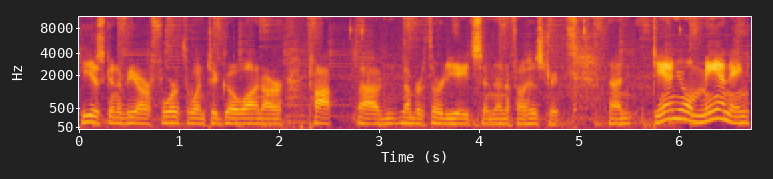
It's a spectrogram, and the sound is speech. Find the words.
He is going to be our fourth one to go on our top uh, number 38s in NFL history. And Daniel Manning,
